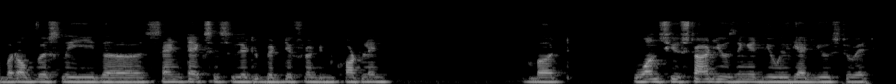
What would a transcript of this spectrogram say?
but obviously the syntax is a little bit different in Kotlin. But once you start using it you will get used to it.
